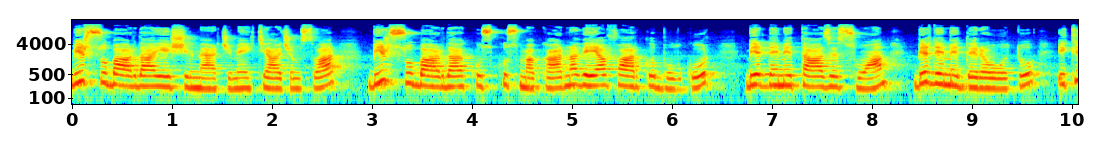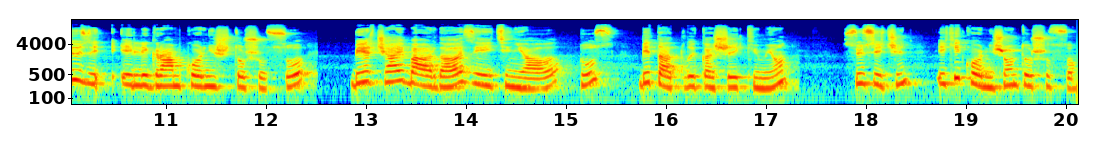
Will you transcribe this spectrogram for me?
Bir su bardağı yeşil mercimeğe ihtiyacımız var. Bir su bardağı kuskus makarna veya farklı bulgur, bir demet taze soğan, bir demet dereotu, 250 gram korniş turşusu, bir çay bardağı zeytinyağı, tuz, bir tatlı kaşığı kimyon, süs için 2 kornişon turşusu.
